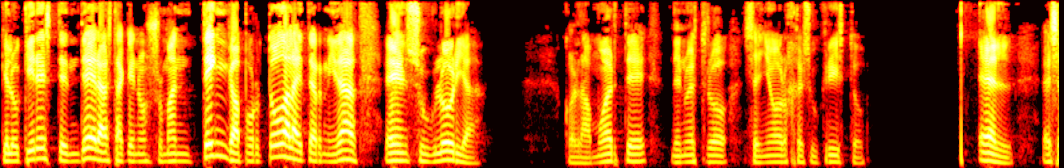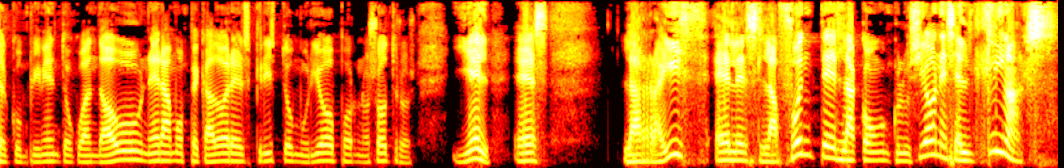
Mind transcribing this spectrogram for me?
que lo quiere extender hasta que nos mantenga por toda la eternidad en su gloria? Con la muerte de nuestro Señor Jesucristo. Él es el cumplimiento. Cuando aún éramos pecadores, Cristo murió por nosotros. Y Él es la raíz, Él es la fuente, es la conclusión, es el clímax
